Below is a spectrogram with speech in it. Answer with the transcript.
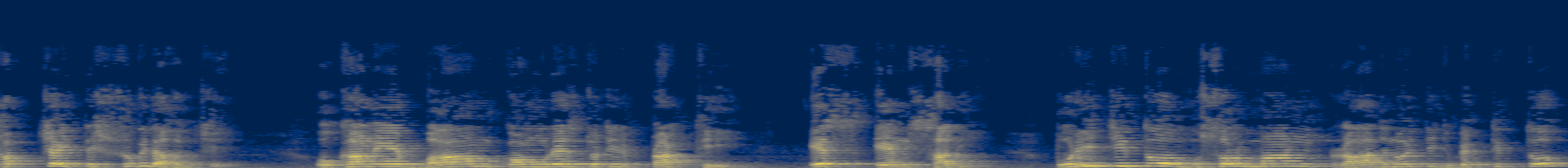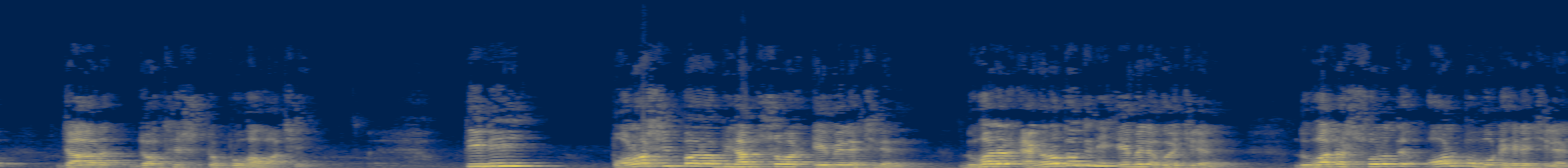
সবচাইতে সুবিধা হচ্ছে, ওখানে বাম কংগ্রেস জোটির প্রার্থী এস এম সাদি, পরিচিত মুসলমান রাজনৈতিক ব্যক্তিত্ব যার যথেষ্ট প্রভাব আছে। তিনি পলাশিপাড়া বিধানসভার এমএলএ ছিলেন। দু হাজার এগারোতেও তিনি এমএলএ হয়েছিলেন। দু হাজার ষোলোতে অল্প ভোটে হেরেছিলেন।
